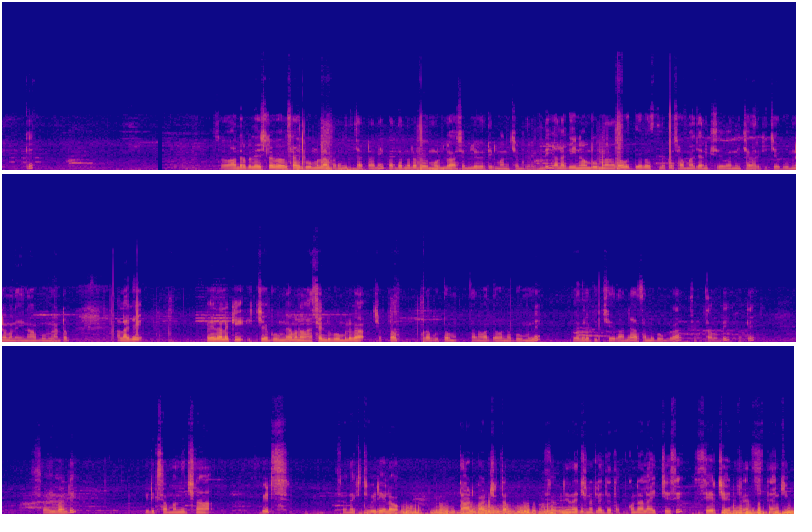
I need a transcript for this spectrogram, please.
సో ఆంధ్రప్రదేశ్లో వ్యవసాయ భూముల పరిమితి చట్టాన్ని పంతొమ్మిది వందల డెబ్బై మూడులో అసెంబ్లీలో తీర్మానించడం జరిగింది. అలాగే ఇనాం భూములు అనగా ఉద్యోగస్తులకు సమాజానికి సేవ అందించే వారికి ఇచ్చే భూమినే మనం ఇనాం భూములు అంటాం. అలాగే పేదలకి ఇచ్చే భూమినే మనం అసెంట్ భూములుగా చెప్తాం. ప్రభుత్వం తన వద్ద ఉన్న భూముల్ని పేదలకు ఇచ్చేదాన్ని అసెంట్ భూములుగా చెప్తామండి. ఓకే? సో ఇవ్వండి. వీటికి సంబంధించిన బిట్స్. సో నెక్స్ట్ వీడియోలో థర్డ్ పార్ట్ చూద్దాం. సో వీడియో నచ్చినట్లయితే తప్పకుండా లైక్ చేసి షేర్ చేయండి ఫ్రెండ్స్. Thank you.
